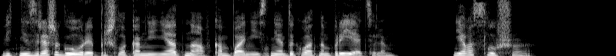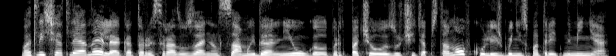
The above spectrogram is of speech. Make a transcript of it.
Ведь не зря же Глория пришла ко мне не одна, в компании с неадекватным приятелем. Я вас слушаю. В отличие от Леонеля, который сразу занял самый дальний угол и предпочел изучить обстановку, лишь бы не смотреть на меня,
